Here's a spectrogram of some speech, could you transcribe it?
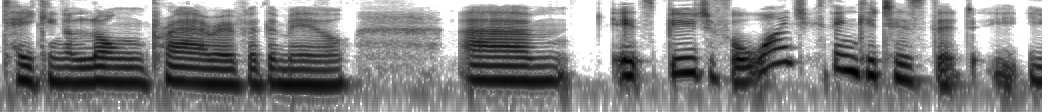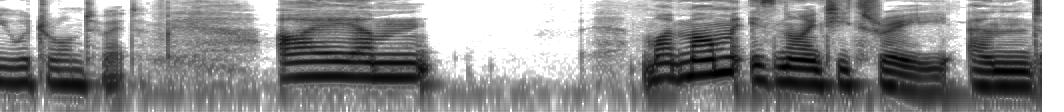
taking a long prayer over the meal. Um, it's beautiful. Why do you think it is that you were drawn to it? I um my mum is 93 and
